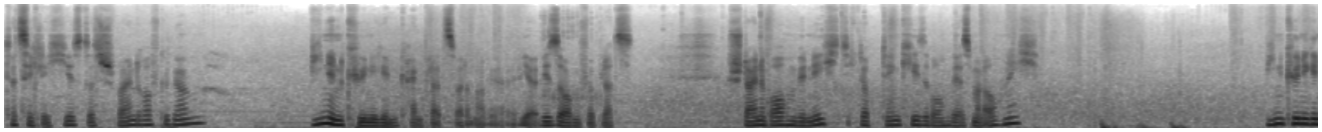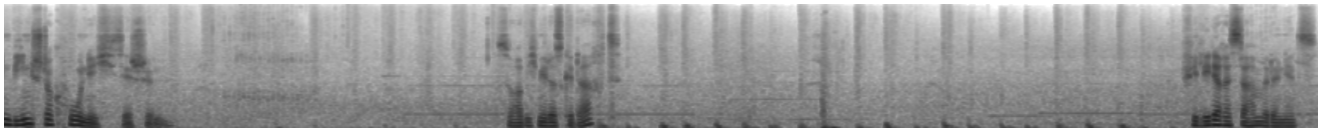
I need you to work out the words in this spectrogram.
Tatsächlich, hier ist das Schwein draufgegangen. Bienenkönigin, kein Platz. Warte mal, wir, wir, wir sorgen für Platz. Steine brauchen wir nicht. Ich glaube, den Käse brauchen wir erstmal auch nicht. Bienenkönigin, Bienenstock, Honig. Sehr schön. So habe ich mir das gedacht. Wie viele Lederreste haben wir denn jetzt?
